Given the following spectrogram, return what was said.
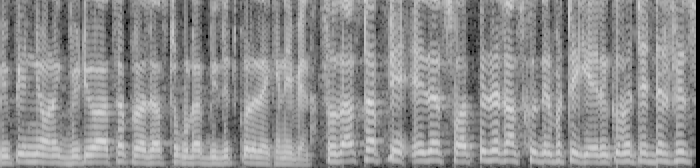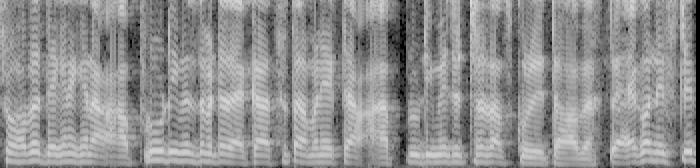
বিপিএন নিয়ে অনেক ভিডিও আছে, আপনারা জাস্ট ওগুলো ভিজিট করে দেখে নেবেন। সো জাস্ট আপনি এই যে সোয়াইপ পেজে ট্রান্সফার করে দেবেন, ঠিক এরকম একটা ইন্টারফেস হবে। দেখেন এখানে আপলোড ইমেজ নামে একটা লেখা আছে, তার মানে একটা আপলোড ইমেজটা ট্রান্স করে দিতে হবে। তো এখন স্টেপ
